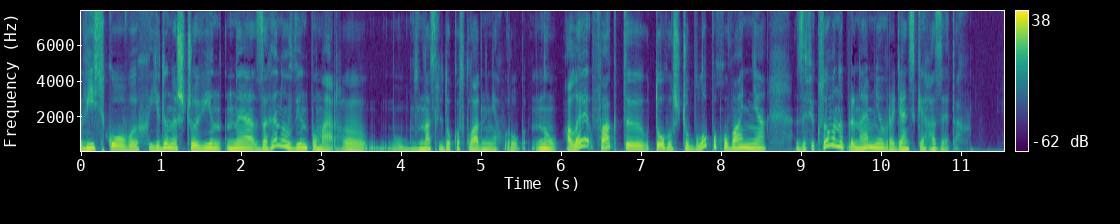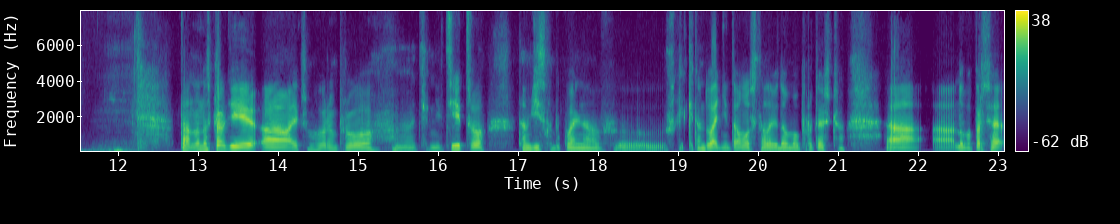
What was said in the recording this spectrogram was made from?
військових. Єдине, що він не загинув, він помер е, внаслідок ускладнення хвороби. Ну але факт е, того, що було поховання, зафіксовано принаймні в радянських газетах. Так, ну насправді, а, якщо ми говоримо про е, Чернівці, то там дійсно буквально е, скільки там два дні тому стало відомо про те, що а, а, ну, по-перше,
